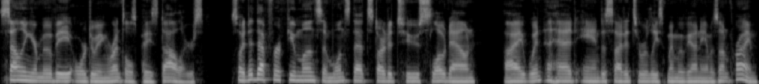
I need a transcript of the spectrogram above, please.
selling your movie or doing rentals pays dollars. So I did that for a few months, and once that started to slow down, I went ahead and decided to release my movie on Amazon Prime.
